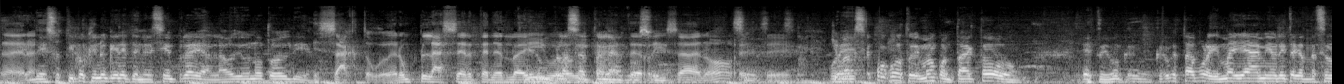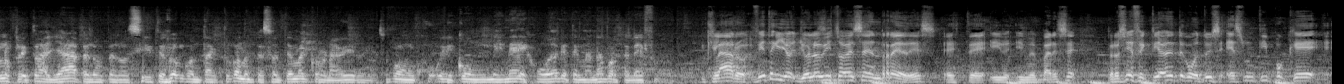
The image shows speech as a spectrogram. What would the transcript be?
de esos tipos que uno quiere tener siempre ahí al lado de uno todo el día. Exacto, Era un placer tenerlo ahí, un placer tenerlo, de risa, ¿no? este, hace poco estuvimos en contacto. Estuvimos, creo que estaba por ahí en Miami ahorita que están haciendo unos proyectos allá, pero, pero sí estuvimos en contacto cuando empezó el tema del coronavirus. Eso con, con un meme de joda que te manda por teléfono. Claro, fíjate que yo, yo lo he visto a veces en redes este, y, me parece, pero sí, efectivamente, como tú dices, es un tipo que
